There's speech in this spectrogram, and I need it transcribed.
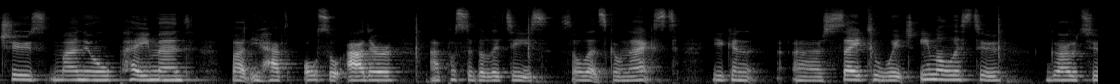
choose manual payment, but you have also other uh, possibilities. So let's go next you can uh, say to which email list to go to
